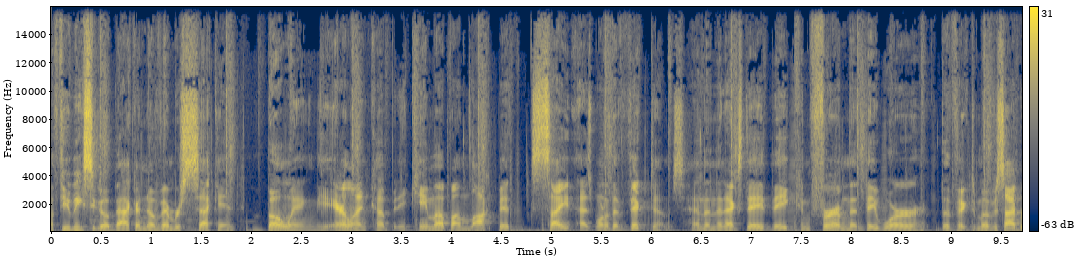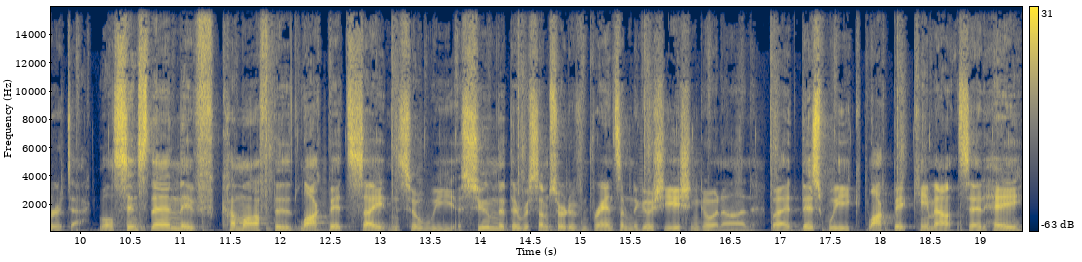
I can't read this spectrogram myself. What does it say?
A few weeks ago, back on November 2nd, Boeing, the airline company, came up on Lockbit's site as one of the victims, and then the next day they confirmed that they were the victim of a cyber attack. Well, since then, they've come off the Lockbit site, and so we assumed that there was some sort of ransom negotiation going on. But this week, Lockbit came out and said, "Hey,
